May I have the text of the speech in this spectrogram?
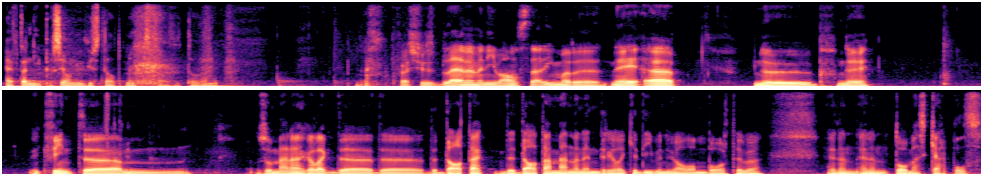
heeft dat niet per se aan u gesteld, maar ik stel het toch aan u. Ik was juist blij met mijn nieuwe aanstelling, maar eh, nee, eh, nee, nee. Ik vind ehm zo mannen gelijk de, de, de, data, de datamannen en dergelijke die we nu al aan boord hebben, en een, en een Thomas Kerpels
